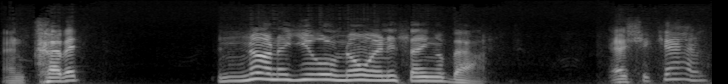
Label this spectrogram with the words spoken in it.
and covet, and none of you'll know anything about it. Yes, you can.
